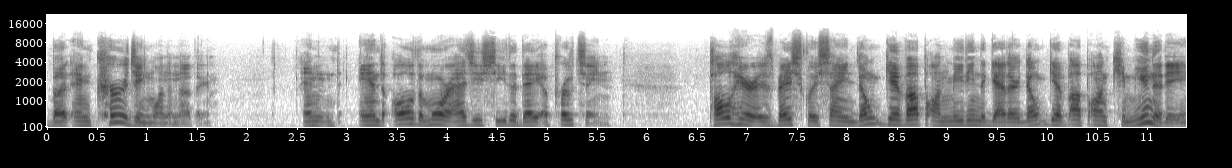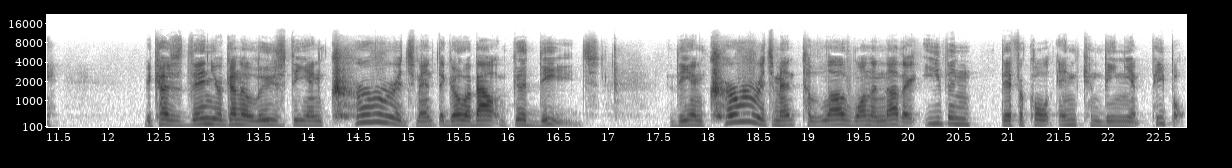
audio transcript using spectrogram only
but encouraging one another, and, and all the more as you see the day approaching. Paul here is basically saying, Don't give up on meeting together, don't give up on community because then you're going to lose the encouragement to go about good deeds, the encouragement to love one another, even difficult, inconvenient people.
